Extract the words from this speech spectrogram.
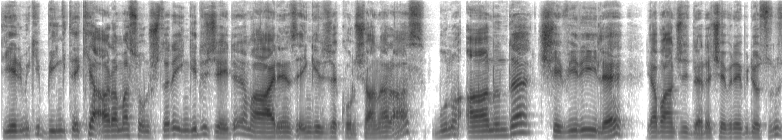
Diyelim ki Bing'deki arama sonuçları İngilizceydi ama ailenizde İngilizce konuşanlar az. Bunu anında çeviriyle yabancı dillere çevirebiliyorsunuz.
